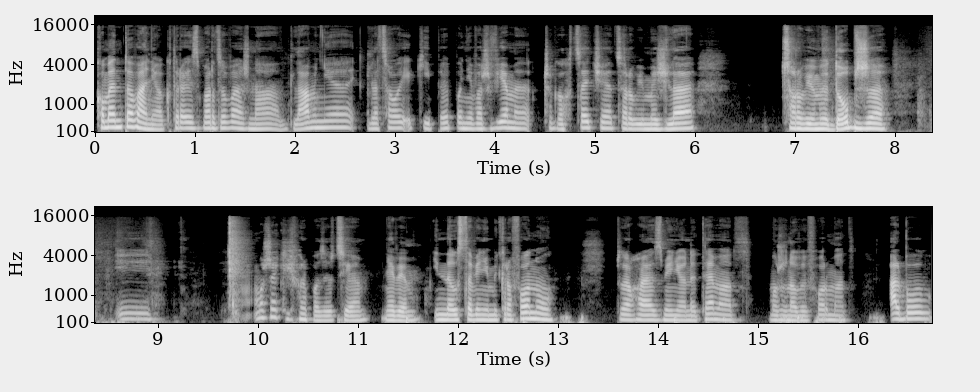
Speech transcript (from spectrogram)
komentowania, która jest bardzo ważna dla mnie, dla całej ekipy, ponieważ wiemy, czego chcecie, co robimy źle, co robimy dobrze i może jakieś propozycje, nie wiem, inne ustawienie mikrofonu, trochę zmieniony temat, może nowy format, albo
